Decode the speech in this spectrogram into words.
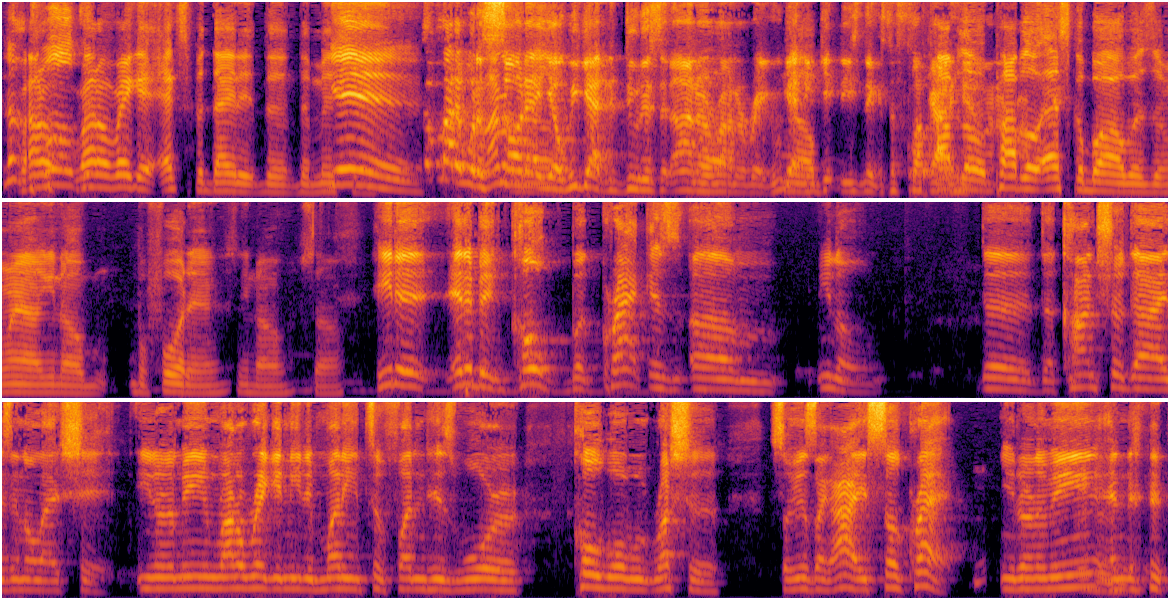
No. Ronald, well, Ronald Reagan expedited the the mission. yeah. Somebody would have saw Ronald- that. Yo, we got to do this in honor of Ronald Reagan. We got to get these niggas the fuck out of Pablo here. Pablo Escobar was around, you know, before then, you know. So He did. It'd have been coke, but crack is, um, you know, the the Contra guys and all that shit. You know what I mean? Ronald Reagan needed money to fund his war, Cold War with Russia. So he was like, "All right, sell crack." You know what I mean? Mhm. And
